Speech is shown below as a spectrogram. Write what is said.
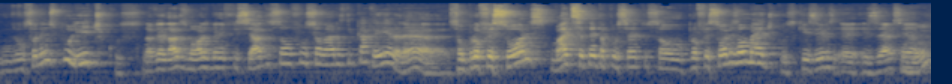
não são nem os políticos. Na verdade, os maiores beneficiados são funcionários de carreira, né? São professores, mais de 70% são professores ou médicos que eh, exercem a- Uhum.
